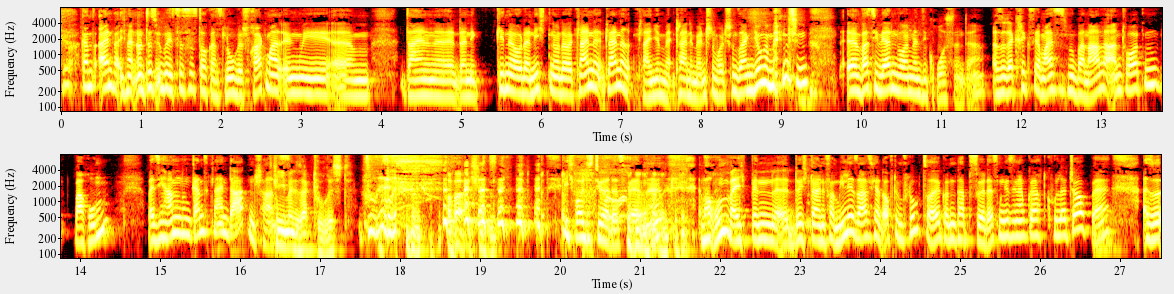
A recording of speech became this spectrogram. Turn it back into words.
ja. ganz einfach. Ich meine, und das übrigens, das ist doch ganz logisch. Frag mal irgendwie ähm, deine deine Kinder oder Nichten oder kleine, kleine, kleine, kleine Menschen, wollte ich schon sagen, junge Menschen, äh, was sie werden wollen, wenn sie groß sind. Ja? Also da kriegst du ja meistens nur banale Antworten. Warum? Weil sie haben einen ganz kleinen Datenschatz. Ich jemand, der sagt Tourist. Tourist. Aber ich, ich wollte Stewardess werden. Ne? Okay. Warum? Weil ich bin, äh, durch deine Familie saß ich halt oft im Flugzeug und habe Stewardessen gesehen und habe gedacht, cooler Job. Ja? Also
